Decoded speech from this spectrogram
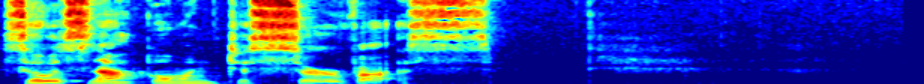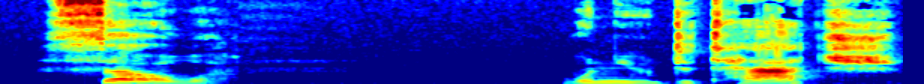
So it's not going to serve us. So, when you detach,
